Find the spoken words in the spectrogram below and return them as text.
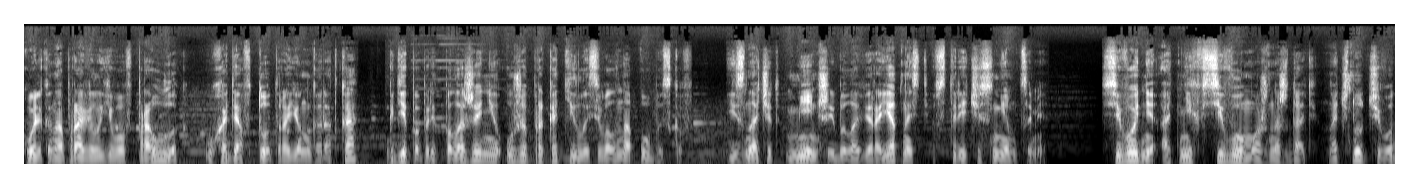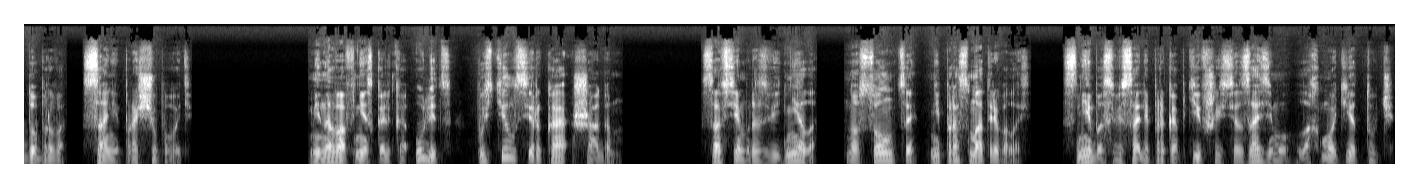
Колька направил его в проулок, уходя в тот район городка, где, по предположению, уже прокатилась волна обысков, и значит, меньшей была вероятность встречи с немцами. Сегодня от них всего можно ждать, начнут чего доброго сани прощупывать. Миновав несколько улиц, пустил серка шагом. Совсем разведнело, но солнце не просматривалось, с неба свисали прокоптившиеся за зиму лохмотья туч.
